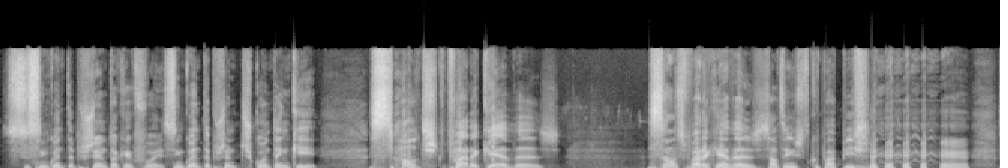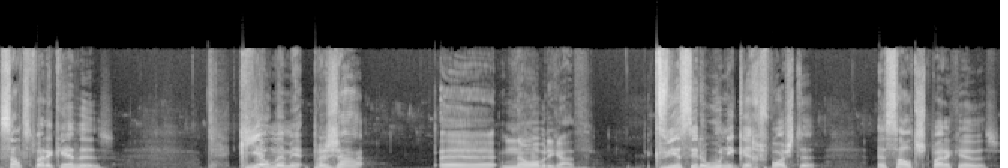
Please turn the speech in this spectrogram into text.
Se 50% ou o que é que foi? 50% de desconto em quê? Saltos de paraquedas. Saltos de paraquedas. Saltinhos de culpa à pista. Saltos de paraquedas. Que é uma merda. Para já, ah, não obrigado. Que devia ser a única resposta a saltos de paraquedas.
